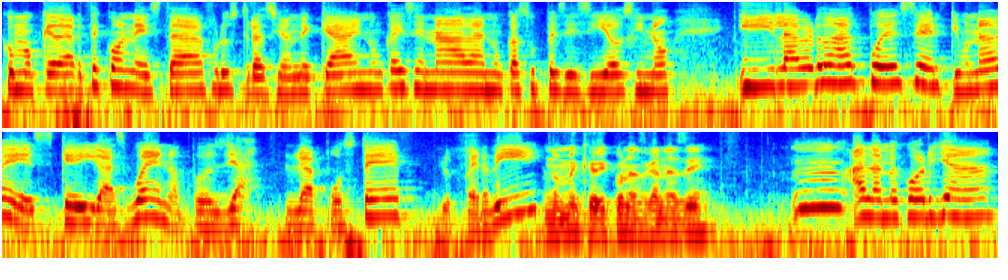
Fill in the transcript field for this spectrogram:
como quedarte con esta frustración de que, ay, nunca hice nada, nunca supe si sí o si no. Y la verdad puede ser que una vez que digas, bueno, pues ya, le aposté, lo perdí, No me quedé con las ganas de. mm, a lo mejor ya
